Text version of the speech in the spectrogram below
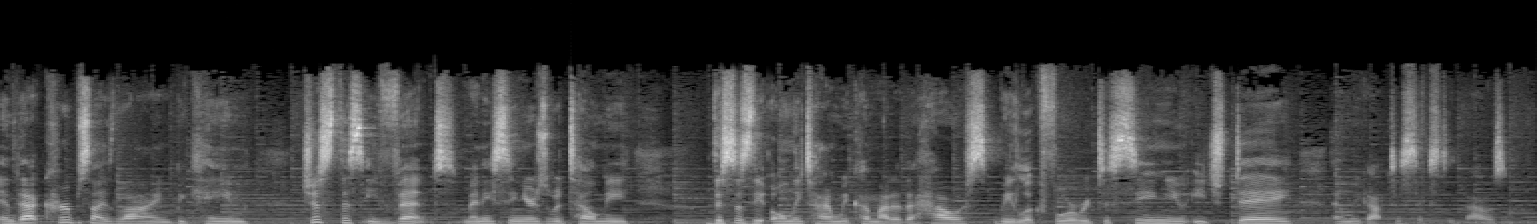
And that curbside line became just this event. Many seniors would tell me, this is the only time we come out of the house. We look forward to seeing you each day, and we got to 60,000.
